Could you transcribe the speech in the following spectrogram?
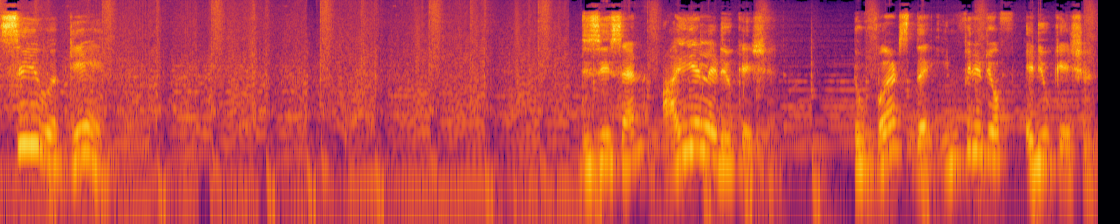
See you again. This is an IL education towards the infinity of education.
